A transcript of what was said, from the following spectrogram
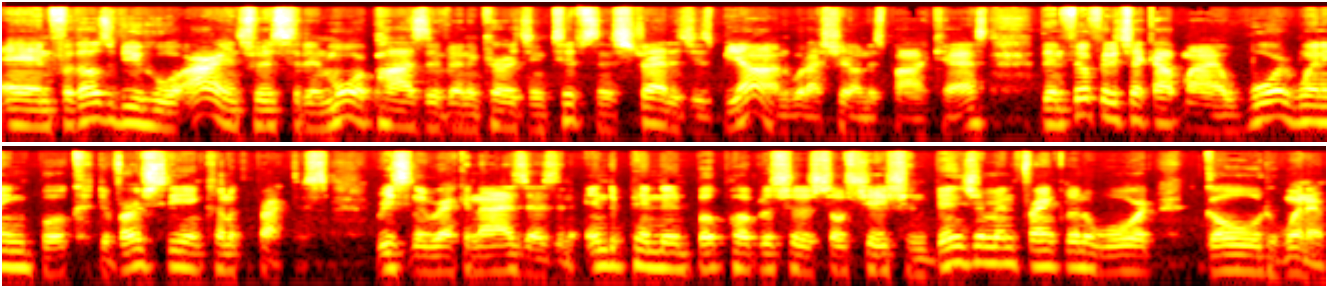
And for those of you who are interested in more positive and encouraging tips and strategies beyond what I share on this podcast, then feel free to check out my award winning book, Diversity in Clinical Practice, recently recognized as an Independent Book Publishers Association Benjamin Franklin Award Gold winner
